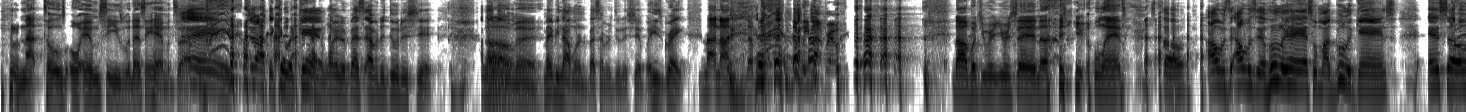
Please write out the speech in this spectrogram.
Not toes or MCs, but that's a hammer time. Hey, shout out to Killa Cam, one of the best ever to do this shit. oh Um, man, Maybe not one of the best ever to do this shit, but he's great. Nah, nah, definitely, not, bro. nah, but you were you were saying uh, you, so I was I was in Houlihan's with my Gooligans, and so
